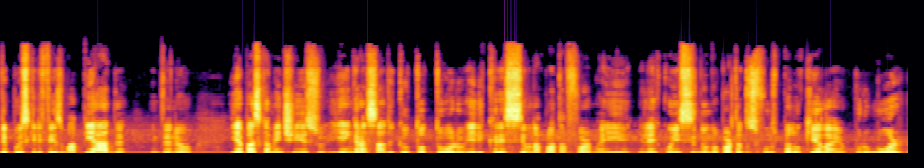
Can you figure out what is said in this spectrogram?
depois que ele fez uma piada, entendeu? E é basicamente isso. E é engraçado que o Totoro, ele cresceu na plataforma aí, ele é conhecido no Porta dos Fundos pelo que, Lion? Por humor.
